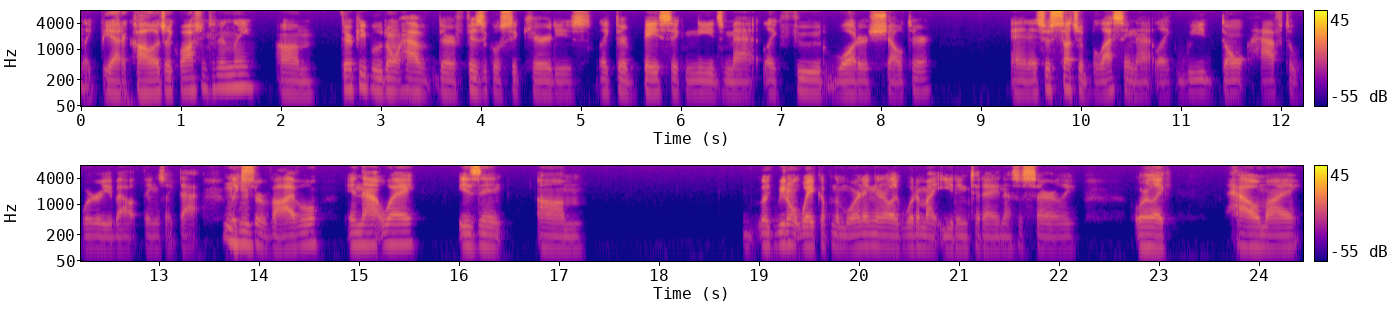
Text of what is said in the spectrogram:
like be at a college like washington and lee um there are people who don't have their physical securities like their basic needs met like food water shelter and it's just such a blessing that like we don't have to worry about things like that like Mhm. survival in that way isn't um like we don't wake up in the morning and are like what am i eating today necessarily or like how am i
